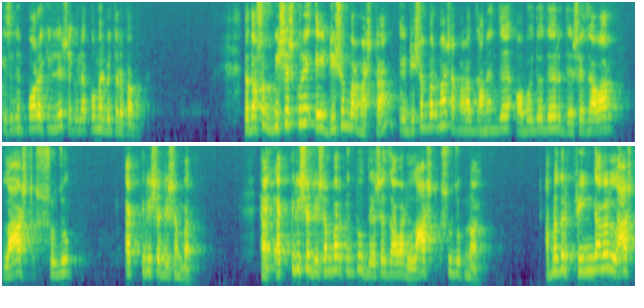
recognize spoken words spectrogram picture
কিছুদিন পরে কিনলে সেগুলো কমের ভিতরে পাবো? তো দর্শক, বিশেষ করে এই ডিসেম্বর মাসটা, এই ডিসেম্বর মাস আপনারা জানেন যে অবৈধদের দেশে যাওয়ার লাস্ট সুযোগ একত্রিশে ডিসেম্বর। হ্যাঁ একত্রিশে ডিসেম্বর কিন্তু দেশে যাওয়ার লাস্ট সুযোগ নয়। আপনাদের ফিঙ্গারের লাস্ট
